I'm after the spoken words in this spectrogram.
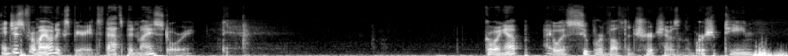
And just from my own experience, that's been my story. Growing up, I was super involved in church. I was on the worship team,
